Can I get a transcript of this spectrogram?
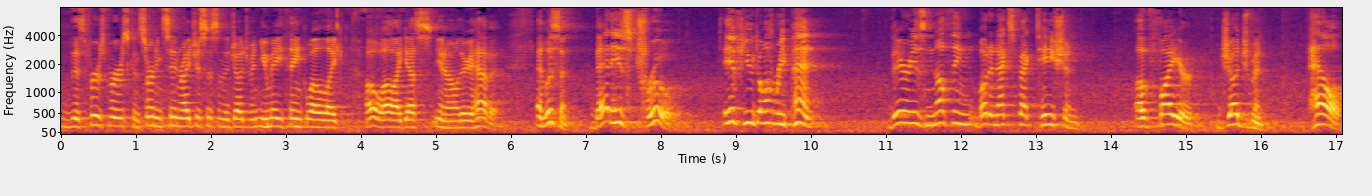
this first verse concerning sin, righteousness, and the judgment, you may think, well, like, oh, well, I guess, you know, there you have it. And listen, that is true. If you don't repent, there is nothing but an expectation of fire, judgment, hell,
